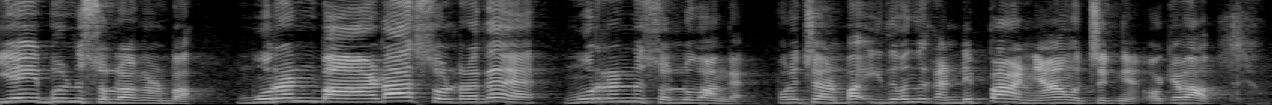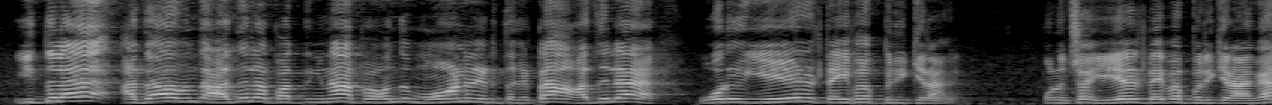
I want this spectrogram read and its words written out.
இயைபுன்னு சொல்லுவாங்கன்பா முரண்பாடாக சொல்கிறத முரண்னு சொல்லுவாங்க. புரிச்சாப்பா இது வந்து கண்டிப்பாக ஞாபகம் வச்சுக்கங்க. ஓகேவா இதில் அதாவது வந்து அதில் பார்த்தீங்கன்னா இப்போ வந்து மோனன் எடுத்துக்கிட்டால் அதில் ஒரு ஏழு டைப்பாக பிரிக்கிறாங்க. புரிஞ்சோ? ஏழு டைப்பாக பிரிக்கிறாங்க.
